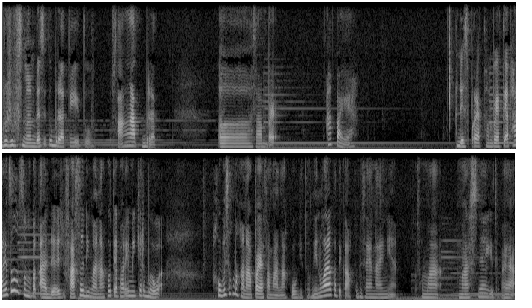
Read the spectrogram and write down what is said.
2019 itu beratnya itu sangat berat. Uh, sampai apa ya? Desperate sampai tiap hari tuh sempat ada fase di mana aku tiap hari mikir bahwa aku besok makan apa ya sama anakku gitu. Meanwhile ketika aku misalnya nanya sama masnya gitu kayak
